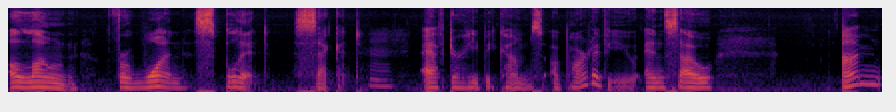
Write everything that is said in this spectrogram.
alone for one split second hmm. after he becomes a part of you. And so I'm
